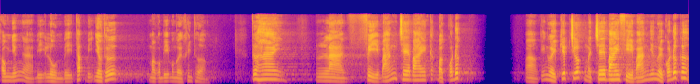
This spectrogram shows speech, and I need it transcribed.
không những à, bị lùn bị thấp bị nhiều thứ mà còn bị mọi người khinh thường. Thứ hai là phỉ báng chê bai các bậc có đức. À, cái người kiếp trước mà chê bai phỉ báng những người có đức á,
